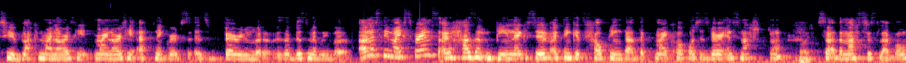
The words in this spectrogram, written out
to black and minority minority ethnic groups is very low, is abysmally low. Honestly, my experience hasn't been negative. I think it's helping that the, my cohort is very international. Right. So at the master's level,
